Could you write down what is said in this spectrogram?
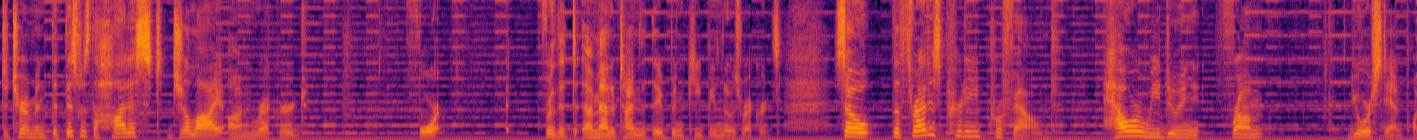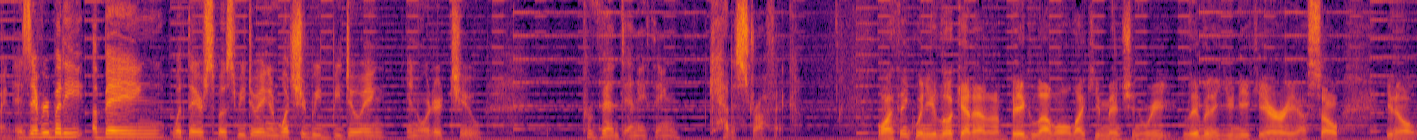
determined that this was the hottest July on record for, for the amount of time that they've been keeping those records. So the threat is pretty profound. How are we doing from your standpoint? Is everybody obeying what they're supposed to be doing and what should we be doing in order to prevent anything catastrophic? Well, I think when you look at it on a big level, like you mentioned, we live in a unique area. So, you know,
